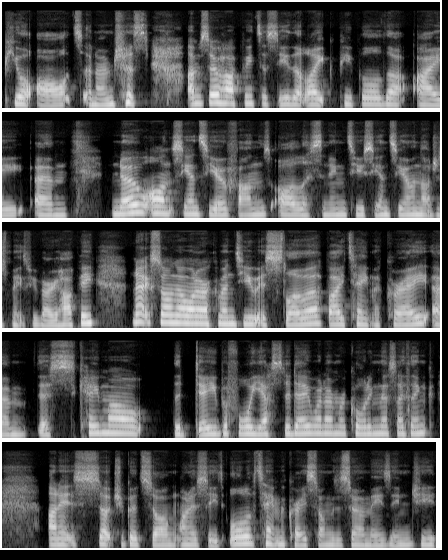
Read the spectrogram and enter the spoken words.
pure art, and I'm just I'm so happy to see that like people that I um, know aren't CNCO fans are listening to CNCO, and that just makes me very happy. Next song I want to recommend to you is Slower by Tate McRae. Um, this came out the day before yesterday when I'm recording this, I think. And it's such a good song, honestly. All of Tate McRae's songs are so amazing. She,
